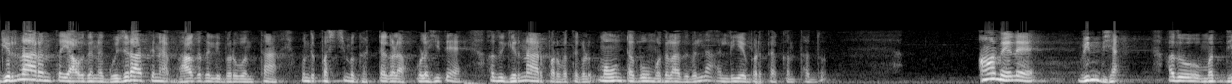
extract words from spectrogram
ಗಿರ್ನಾರ್ ಅಂತ ಯಾವುದನ್ನು ಗುಜರಾತಿನ ಭಾಗದಲ್ಲಿ ಬರುವಂಥ ಒಂದು ಪಶ್ಚಿಮ ಘಟ್ಟಗಳ ಹೊಳಹಿದೆ ಅದು ಗಿರ್ನಾರ್ ಪರ್ವತಗಳು, ಮೌಂಟ್ ಅಬು ಮೊದಲಾದವೆಲ್ಲ ಅಲ್ಲಿಯೇ ಬರ್ತಕ್ಕಂಥದ್ದು. ಆಮೇಲೆ ವಿಂಧ್ಯ. ಅದು ಮಧ್ಯ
